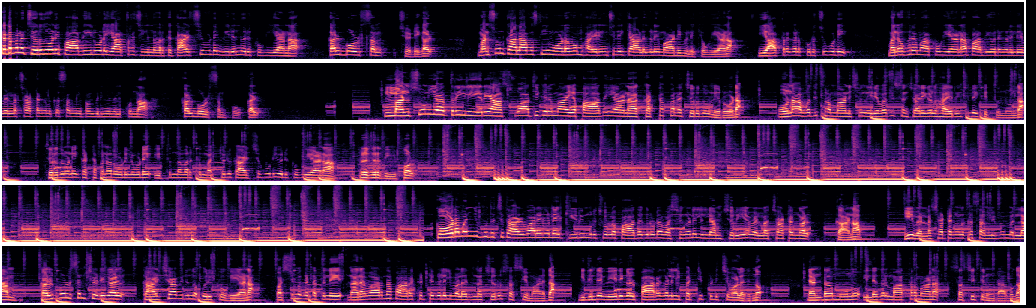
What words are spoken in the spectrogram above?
കട്ടപ്പന ചെറുതോണി പാതയിലൂടെ യാത്ര ചെയ്യുന്നവർക്ക് കാഴ്ചയുടെ വിരുന്നൊരുക്കുകയാണ് കൾബോൾസം ചെടികൾ. മൺസൂൺ കാലാവസ്ഥയും ഓണവും ഹൈറേഞ്ചിലേക്ക് ആളുകളെ മാടി വിളിക്കുകയാണ്. ഈ യാത്രകൾ കുറച്ചുകൂടി മനോഹരമാക്കുകയാണ്. പാതയോരങ്ങളിലെ വെള്ളച്ചാട്ടങ്ങൾക്ക് സമീപം വിരിഞ്ഞു നിൽക്കുന്ന കൾബോൾസം പൂക്കൾ. മൺസൂൺ യാത്രയിൽ ഏറെ ആസ്വാദികരമായ പാതയാണ് കട്ടപ്പന ചെറുതോണി റോഡ്. ഓണ അവധി പ്രമാണിച്ച് നിരവധി സഞ്ചാരികൾ ഹൈറേഞ്ചിലേക്ക് എത്തുന്നുണ്ട്. ചെറുതോണി കട്ടപ്പന റോഡിലൂടെ എത്തുന്നവർക്ക് മറ്റൊരു കാഴ്ച കൂടി ഒരുക്കുകയാണ് പ്രകൃതി ഇപ്പോൾ. കോടമഞ്ഞ് പുതച്ച് താഴ്വാരങ്ങളെ കീറിമുറിച്ചുള്ള പാതകളുടെ വശങ്ങളിലെല്ലാം ചെറിയ വെള്ളച്ചാട്ടങ്ങൾ. കാണാം. ഈ വെള്ളച്ചാട്ടങ്ങൾക്ക് സമീപമെല്ലാം കൾബോൾസം ചെടികൾ കാഴ്ചാവിരുന്ന് ഒരുക്കുകയാണ്. പശ്ചിമഘട്ടത്തിലെ നനവാർന്ന പാറക്കെട്ടുകളിൽ വളരുന്ന ചെറു സസ്യമാണിത്. ഇതിന്റെ വേരുകൾ പാറകളിൽ പറ്റിപ്പിടിച്ച് വളരുന്നു. രണ്ടോ മൂന്നോ ഇലകൾ മാത്രമാണ് സസ്യത്തിനുണ്ടാവുക.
